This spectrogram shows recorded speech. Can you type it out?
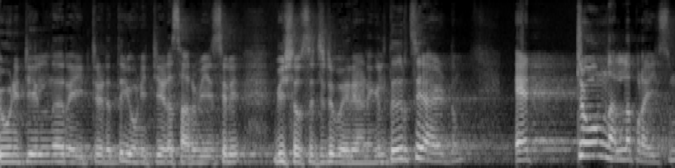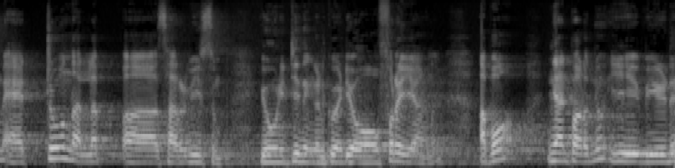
യൂണിറ്റിയിൽ നിന്ന് റേറ്റ് എടുത്ത് യൂണിറ്റിയുടെ സർവീസിൽ വിശ്വസിച്ചിട്ട് വരികയാണെങ്കിൽ തീർച്ചയായിട്ടും ഏറ്റവും നല്ല പ്രൈസും ഏറ്റവും നല്ല സർവീസും യൂണിറ്റി നിങ്ങൾക്ക് വേണ്ടി ഓഫർ ചെയ്യാണ്. അപ്പോൾ ഞാൻ പറഞ്ഞു ഈ വീട്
